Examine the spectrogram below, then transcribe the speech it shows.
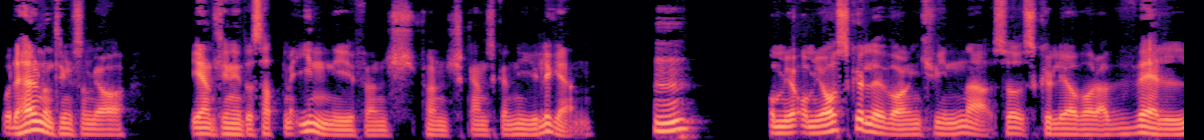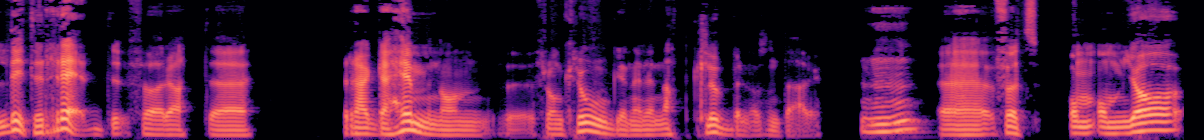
och det här är någonting som jag egentligen inte har satt mig in i förrän, förrän ganska nyligen. Mm. Om jag, om jag skulle vara en kvinna så skulle jag vara väldigt rädd för att eh, ragga hem någon eh, från krogen eller nattklubben och sånt där. Mm. Eh, för att om, om jag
